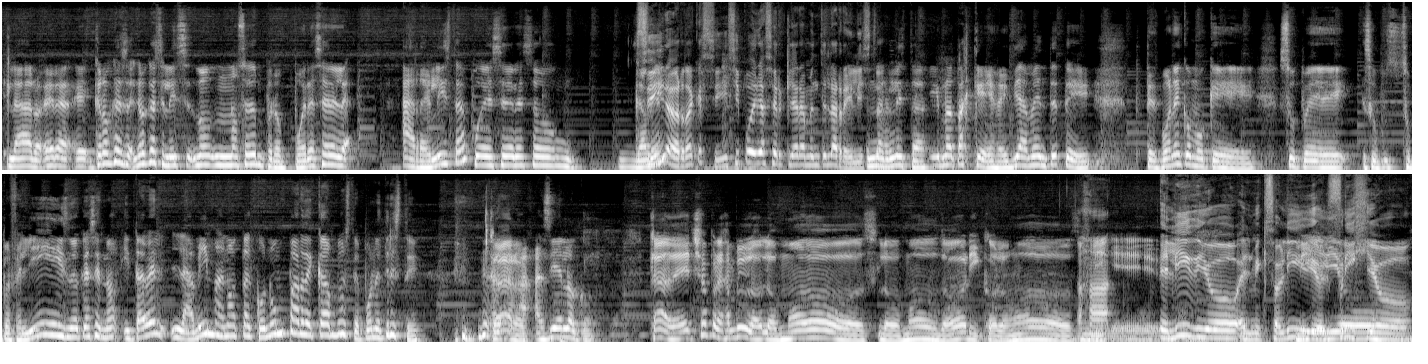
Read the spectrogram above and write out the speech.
Claro, era. eh, creo, que, se- creo que se le dice. No, no sé, pero podría ser el arreglista, puede ser eso. Sí, la verdad que sí. Sí podría ser claramente la realista. arreglista. Y notas que efectivamente te, te pone como que súper su- súper feliz, no qué sé, ¿no? Y tal vez la misma nota con un par de cambios te pone triste. Claro. Así de loco. Claro, de hecho, por ejemplo, lo- los modos, los modos dóricos, los modos... Ajá. eh, El idio, el mixolidio, el frigio.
